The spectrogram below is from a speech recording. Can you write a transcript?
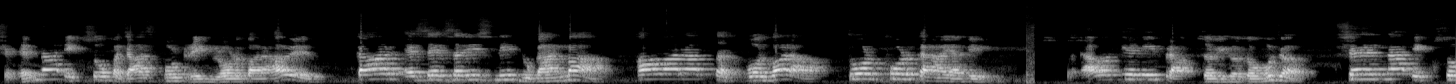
શહેરના એકસો પચાસ ફૂટ રિંગ રોડ પર આવેલ કાર એસેસરીઝની દુકાનમાં આવારા તત્વો દ્વારા તોડફોડ કરાઈ હતી. બનાવ અંગેની પ્રાપ્ત વિગતો મુજબ, શહેરના એકસો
